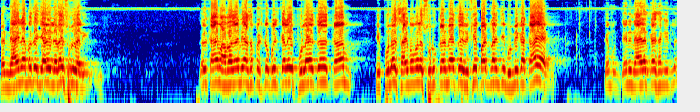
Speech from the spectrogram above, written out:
कारण न्यायालयामध्ये ज्यावेळी लढाई सुरू झाली त्यावेळी काय महाभागाने असा प्रश्न उपस्थित केला हे फुलाचं काम ही फुलं साईबाबाला सुरू करण्याचं विखे पाटलांची भूमिका काय आहे? ते मग त्यांनी न्यायालयात काय सांगितलं?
